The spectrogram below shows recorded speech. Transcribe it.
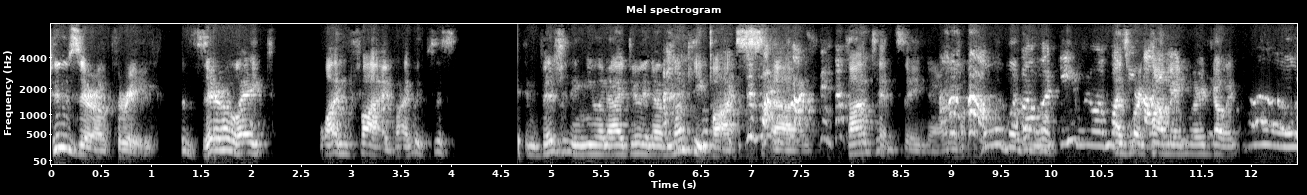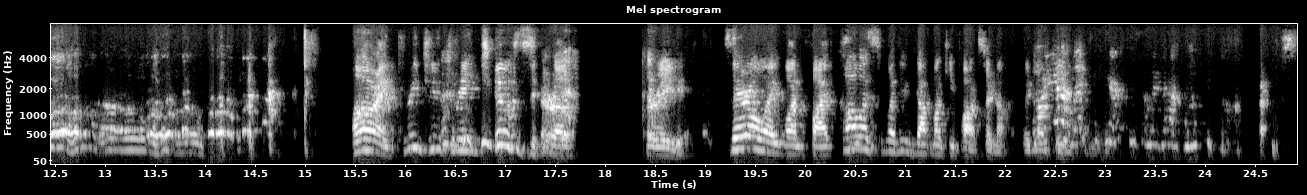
203 0815. I was just envisioning you and I doing a monkeypox uh, content scene there. We're all lucky. We love As we're monkey coming, we're going. All right, 323 203 0815. Call us whether you've got monkeypox or not. We'd Oh, love yeah, like to hear from somebody that has monkeypox.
